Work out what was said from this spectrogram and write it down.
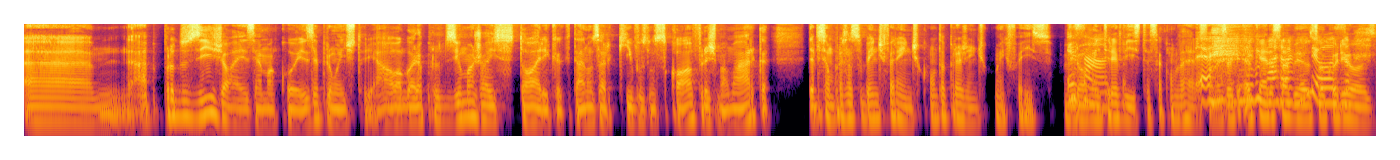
Uh, produzir joias é uma coisa para um editorial, agora produzir uma joia histórica que está nos arquivos, nos cofres de uma marca, deve ser um processo bem diferente. Conta pra gente como é que foi isso. Virou Exato. uma entrevista essa conversa, mas eu, eu quero saber, eu sou curioso.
